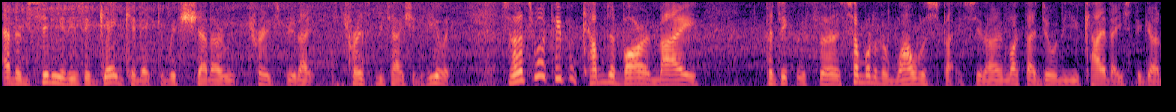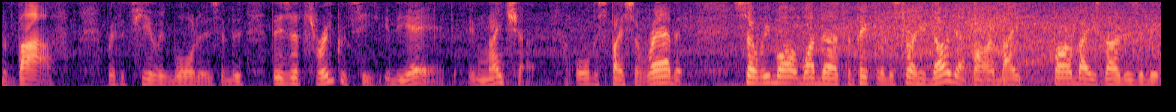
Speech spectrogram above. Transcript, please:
And obsidian is again connected with shadow transmuta transmutation healing. So that's why people come to Byron Bay, particularly for somewhat of the wellness space, you know, like they do in the UK, they used to go to Bath with its healing waters, and the, there's a frequency in the air, in nature, all the space around it. So we might wonder if the people in Australia know about Byron Bay, Byron Bay is known as a bit,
